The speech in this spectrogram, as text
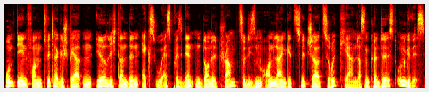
und den von Twitter gesperrten, irrlichternden Ex-US-Präsidenten Donald Trump zu diesem Online-Gezwitscher zurückkehren lassen könnte, ist ungewiss.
